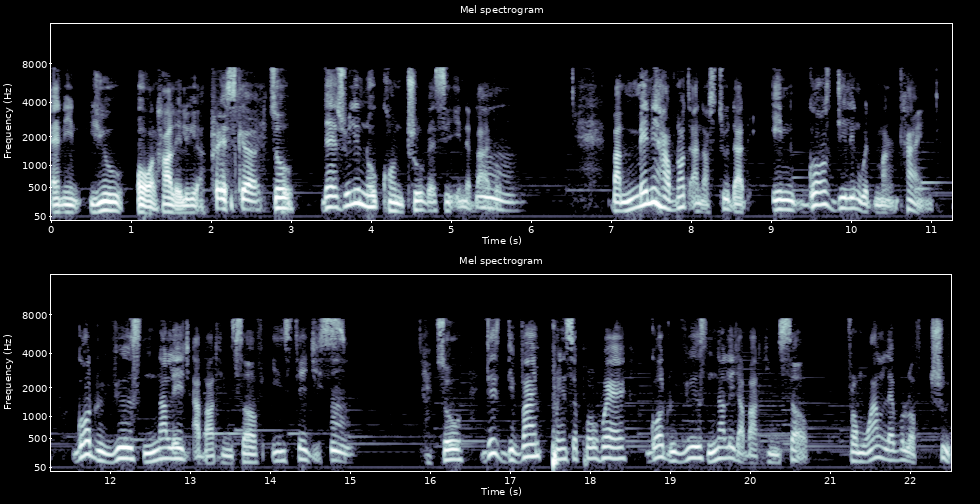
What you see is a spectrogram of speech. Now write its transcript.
and in you all. Hallelujah. Praise God. So there's really no controversy in the Bible. Mm, But many have not understood that in God's dealing with mankind, God reveals knowledge about himself in stages. mm, So, this divine principle where God reveals knowledge about Himself from one level of truth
